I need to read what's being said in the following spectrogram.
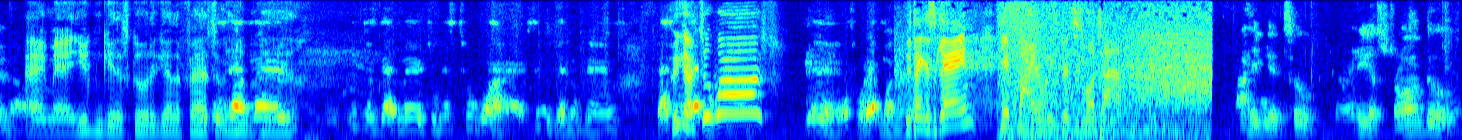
I'm. No. Hey man, you can get a school together faster than got him. married. because- He just got married to his two wives. He ain't getting no damn. That's He got two wives. Yeah, that's where that money. You think it's a game? Get fired on these bitches one time. I he get two? man? He a strong dude.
